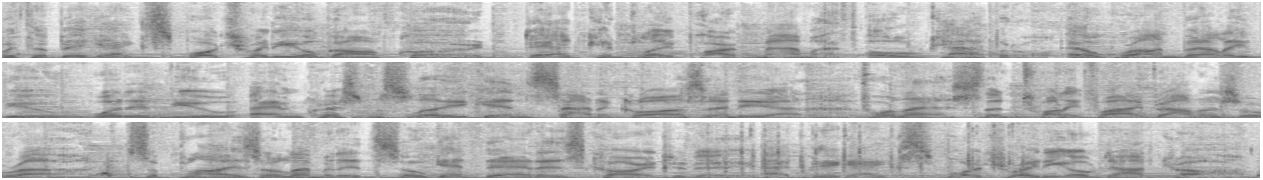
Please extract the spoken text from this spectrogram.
With the Big X Sports Radio Golf Card, Dad can play Park Mammoth, Old Capitol, Elk Run Valley View, Wooded View, and Christmas Lake in Santa Claus, Indiana for less than $25 a round. Supplies are limited, so get Dad his card today at BigXSportsRadio.com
